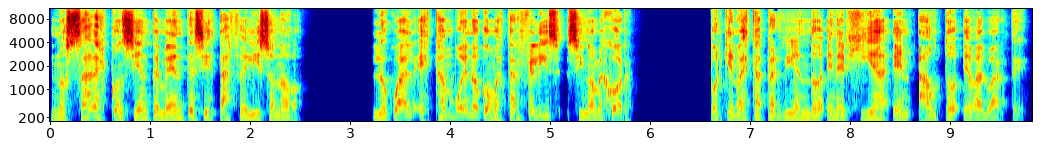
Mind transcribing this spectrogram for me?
no sabes conscientemente si estás feliz o no, lo cual es tan bueno como estar feliz, si no mejor, porque no estás perdiendo energía en autoevaluarte.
